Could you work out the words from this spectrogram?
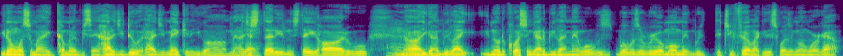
you don't want somebody coming up and be saying, How did you do it? How did you make it? And you go, Oh man, I just studied and stayed hard. Ooh. Mhm. No, you gotta be like, you know, the question gotta be like, man, what was what was a real moment with, that you felt like this wasn't gonna work out?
